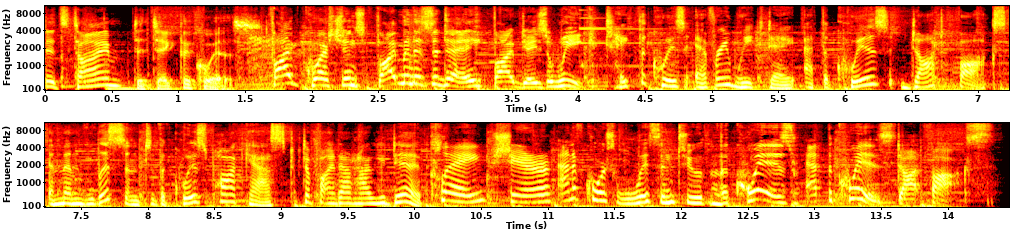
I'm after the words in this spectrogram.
It's time to take the quiz. Five questions, five minutes a day, five days a week. Take the quiz every weekday at thequiz.fox and then listen to the quiz podcast to find out how you did. Play, share, and of course, listen to the quiz at thequiz.fox.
